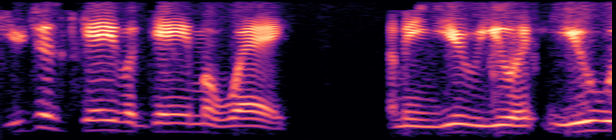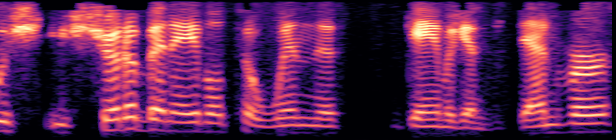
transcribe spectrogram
you just gave a game away. I mean, you you you you should have been able to win this game against Denver.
